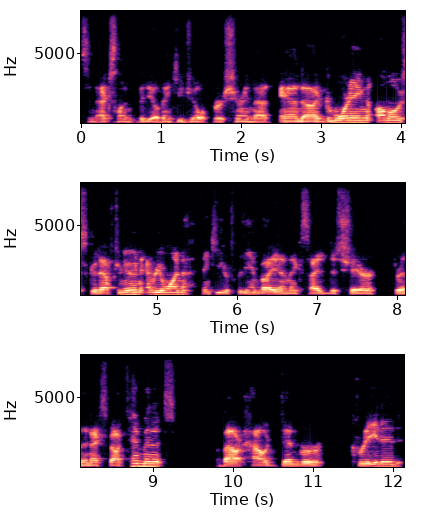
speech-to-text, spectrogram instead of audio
it's an excellent video. Thank you, Jill, for sharing that. And uh, good morning, almost good afternoon, everyone. Thank you for the invite. I'm excited to share during the next about 10 minutes about how Denver created,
